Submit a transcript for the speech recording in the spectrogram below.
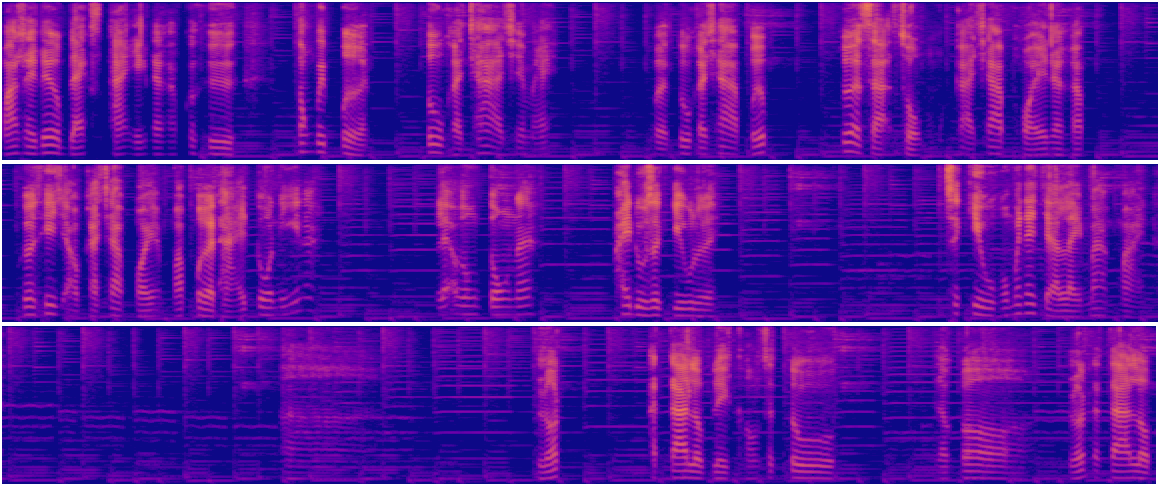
Mars Rider Black RX นะครับ ก็คือต้องไปเปิดตู้กาชาใช่ไหม เปิดตู้กาชาปุ๊บ เพื่อสะสม กาชาพอยต์นะครับ เพื่อที่จะเอากาชาพอยต์มาเปิดหายตัวนี้นะ และเอาตรงๆนะ ให้ดูสกิลเลย สกิลเขาไม่ได้จะอะไรมากมายนะลดอัตราหลบหลีกของศัตรู แล้วก็ลดอัตราหลบ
